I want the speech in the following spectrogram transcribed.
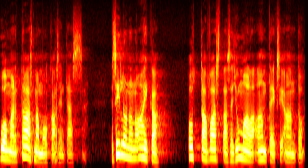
huomaan, että taas mä mokasin tässä. Ja silloin on aika ottaa vastaan se Jumala anteeksi anto.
